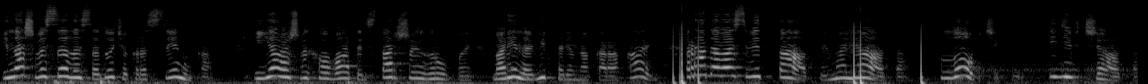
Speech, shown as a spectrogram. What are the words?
і наш веселий садочок Росинка, і я, ваш вихователь старшої групи Маріна Вікторівна Каракай, рада вас вітати, малята, хлопчики і дівчата.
